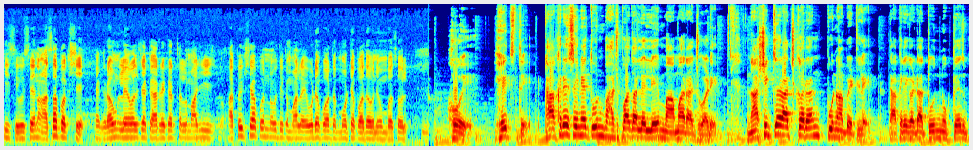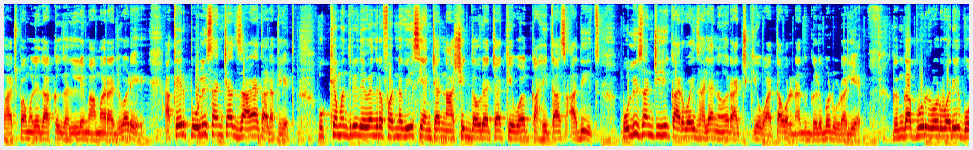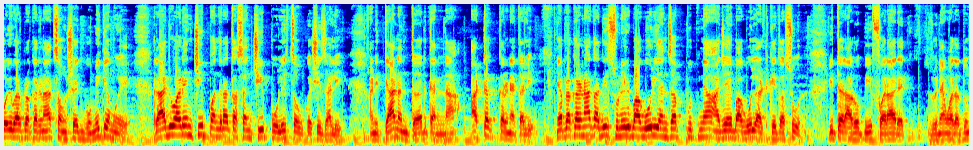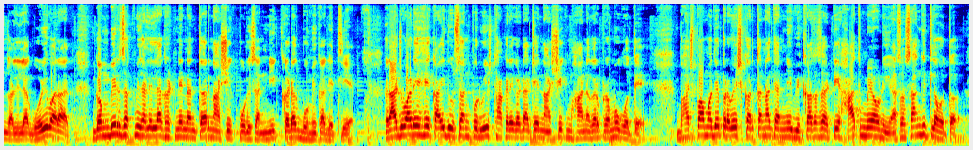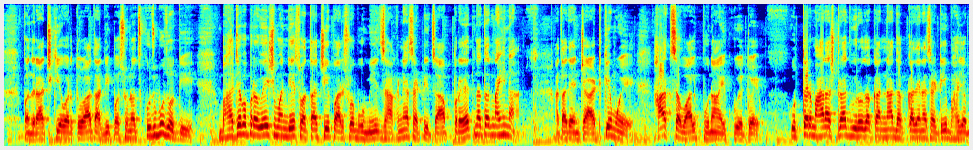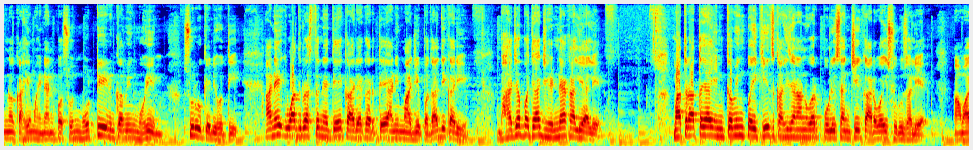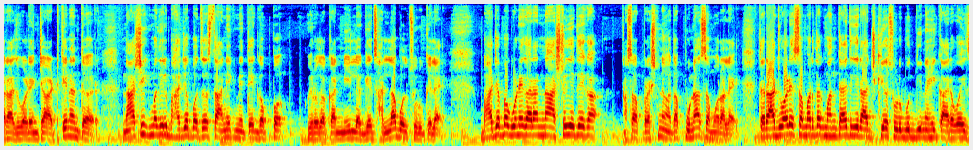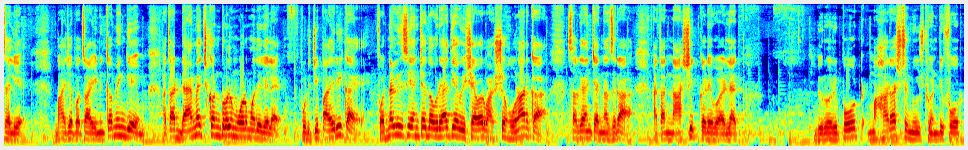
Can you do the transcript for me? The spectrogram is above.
ही शिवसेना असा पक्ष आहे. या ग्राउंड लेवलच्या कार्यकर्त्याला माझी अपेक्षा पण नव्हती की मला एवढ्या पद मोठ्या पदावर नेऊन बसवलं. होय हेच ते. ठाकरे सेनेतून भाजपात आलेले मामा राजवाडे. नाशिकचं राजकारण पुन्हा पेटले. ठाकरे गटातून नुकतेच भाजपामध्ये दाखल झालेले मामा राजवाडे अखेर पोलिसांच्या जाळ्यात अडकलेत. मुख्यमंत्री देवेंद्र फडणवीस यांच्या नाशिक दौऱ्याच्या केवळ काही तास आधीच पोलिसांची ही कारवाई झाल्यानं राजकीय वातावरणात गडबड उडाली आहे. गंगापूर रोडवरील गोळीबार प्रकरणात संशयित भूमिकेमुळे राजवाडेंची पंधरा तासांची पोलीस चौकशी झाली आणि त्यानंतर त्यांना अटक करण्यात आली. या प्रकरणात आधी सुनील बागुल यांचा पुतण्या अजय बागुल अटकेत असून इतर आरोपी फरार आहेत. जुन्या वादातून झालेल्या गोळीबारात गंभीर जखमी झालेल्या घटनेनंतर नाशिक पोलिसांनी कडक भूमिका घेतली आहे. राजवाडे हे काही दिवसांपूर्वीच ठाकरे गटाचे नाशिक महानगर प्रमुख होते. भाजपामध्ये प्रवेश करताना त्यांनी विकासासाठी हात मिळवणी असं सांगितलं होतं. पण राजकीय वर्तुळात आधीपासूनच कुजबूज होती. भाजप प्रवेश म्हणजे स्वतःची पार्श्वभूमी झाकण्यासाठीचा प्रयत्न तर नाही ना? आता त्यांच्या अटकेमुळे हाच सवाल पुन्हा ऐकू येतोय. उत्तर महाराष्ट्रात विरोधकांना धक्का देण्यासाठी भाजपनं काही महिन्यांपासून मोठी इन्कमिंग मोहीम सुरू केली होती. अनेक वादग्रस्त नेते कार्यकर्ते आणि माजी पदाधिकारी भाजपच्या झेंड्याखाली आले. मात्र आता या इन्कमिंगपैकीच काही जणांवर पोलिसांची कारवाई सुरू झाली आहे. मामा राजवाड्यांच्या अटकेनंतर नाशिकमधील भाजपचं स्थानिक नेते गप्प. विरोधकांनी लगेच हल्लाबोल सुरू केलाय. भाजप गुन्हेगारांना आश्रय देते का? असा प्रश्न आता पुन्हा समोर आला आहे तर राजवाडे समर्थक म्हणत आहेत की राजकीय सुडबुद्धीनं ही कारवाई झाली आहे भाजपचा इन्कमिंग गेम आता डॅमेज कंट्रोल मोडमध्ये गेला आहे पुढची पायरी काय? फडणवीस यांच्या दौऱ्यात या विषयावर भाष्य होणार का? सगळ्यांच्या नजरा आता नाशिककडे वळल्यात. Bureau report Maharashtra news twenty four.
